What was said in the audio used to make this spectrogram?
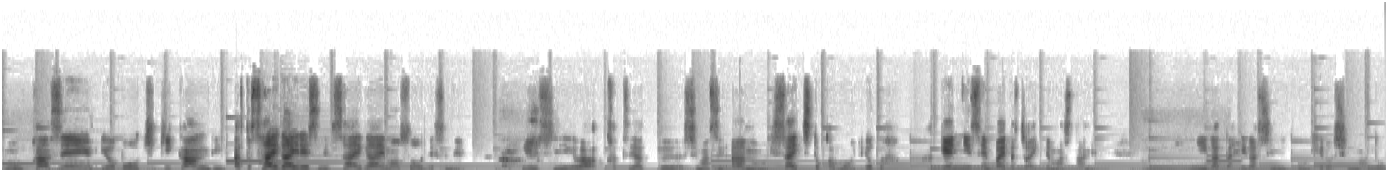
もう感染予防危機管理あと災害ですね。災害もそうですね。保健師は活躍します。あの被災地とかもよく派遣に先輩たちは行ってましたね。新潟東日本広島と。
